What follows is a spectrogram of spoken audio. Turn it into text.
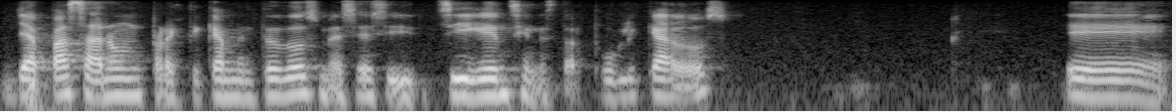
ya pasaron prácticamente dos meses y siguen sin estar publicados. Eh,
